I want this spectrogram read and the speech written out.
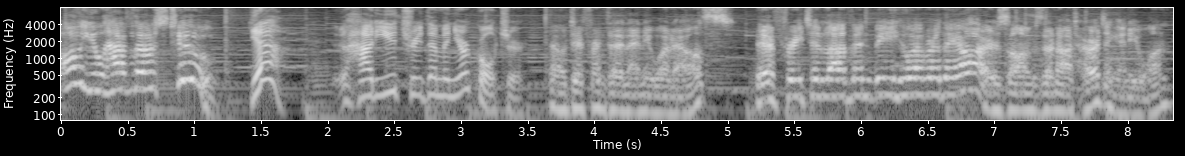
Oh, you have those too! Yeah. How do you treat them in your culture? No different than anyone else. They're free to love and be whoever they are as long as they're not hurting anyone.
